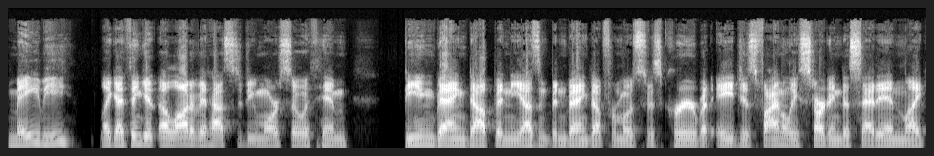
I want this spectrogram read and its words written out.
Maybe. Like, I think it, a lot of it has to do more so with him being banged up, and he hasn't been banged up for most of his career, but age is finally starting to set in. Like,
